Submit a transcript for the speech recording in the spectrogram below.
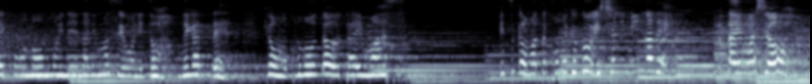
最高の思い出になりますようにと願って今日もこの歌を歌います。いつかまたこの曲を一緒にみんなで歌いましょう。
